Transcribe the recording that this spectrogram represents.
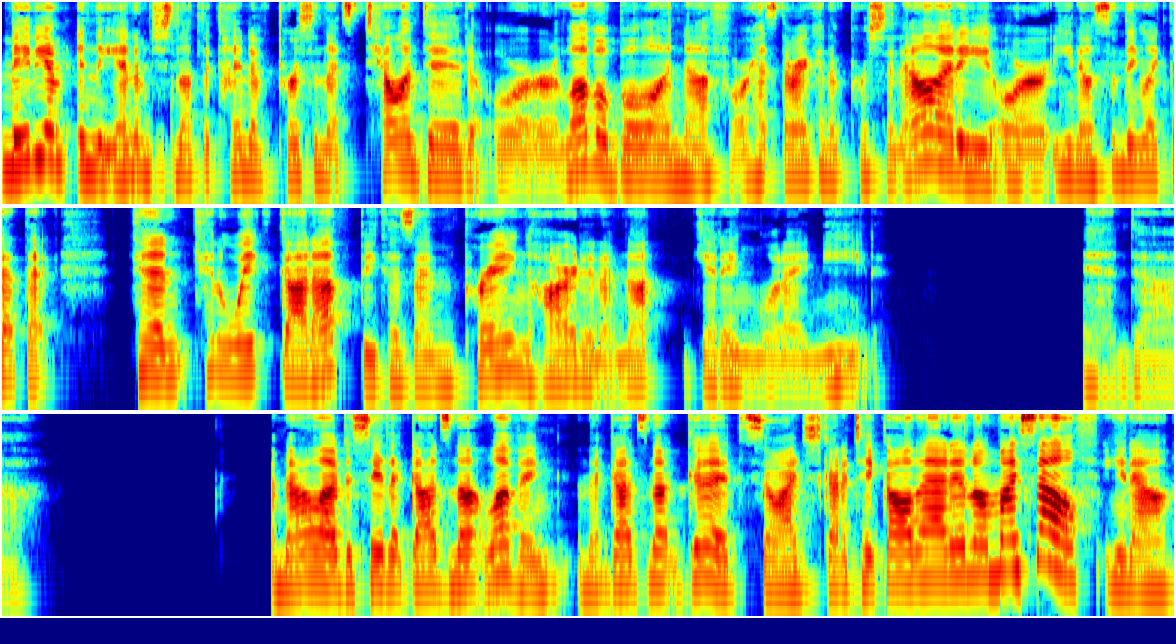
maybe I'm in the end I'm just not the kind of person that's talented or lovable enough or has the right kind of personality or you know something like that that can can wake God up because I'm praying hard and I'm not getting what I need. And uh I'm not allowed to say that God's not loving and that God's not good, so I just got to take all that in on myself, you know.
